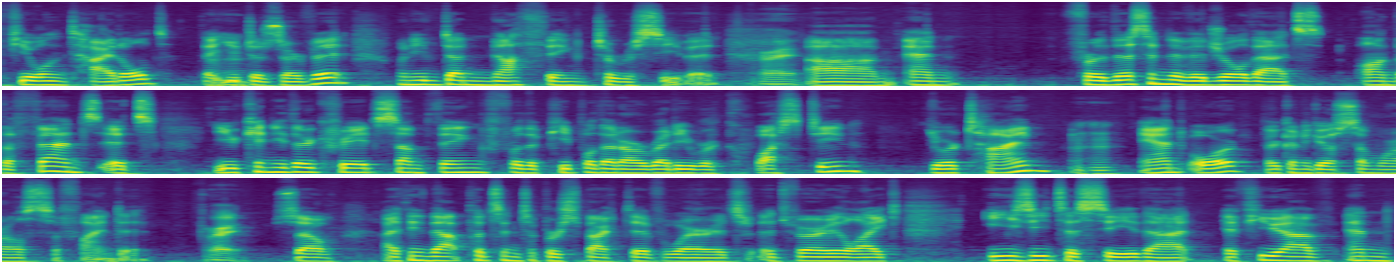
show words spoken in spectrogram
feel entitled that you deserve it when you've done nothing to receive it. Right. Um, and for this individual that's on the fence, it's you can either create something for the people that are already requesting your time, and or they're going to go somewhere else to find it. right? So I think that puts into perspective where it's it's very like easy to see that if you have and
